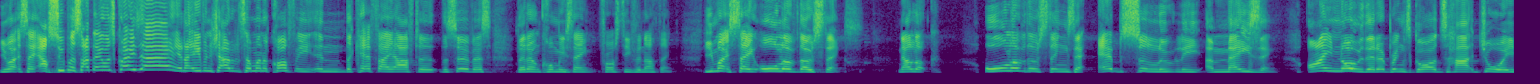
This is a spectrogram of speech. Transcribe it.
You might say, Our Super Sunday was crazy. And I even shouted someone a coffee in the cafe after the service. They don't call me St. Frosty for nothing. You might say all of those things. Now, look, All of those things are absolutely amazing. I know that it brings God's heart joy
